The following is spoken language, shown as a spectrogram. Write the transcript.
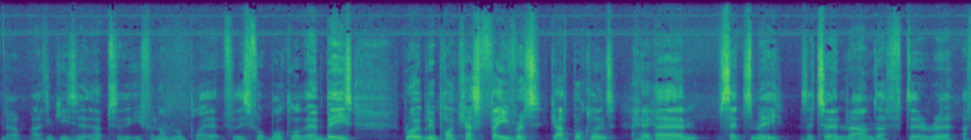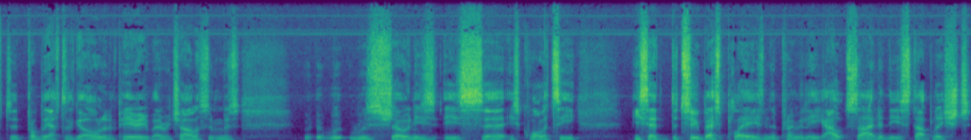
No, I think he's an absolutely phenomenal player for this football club. Um, B's Royal Blue podcast favourite, Gav Buckland, um, said to me as I turned around after uh, after probably after the goal in a period where Richarlison was was showing his his uh, his quality he said the two best players in the Premier League outside of the established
